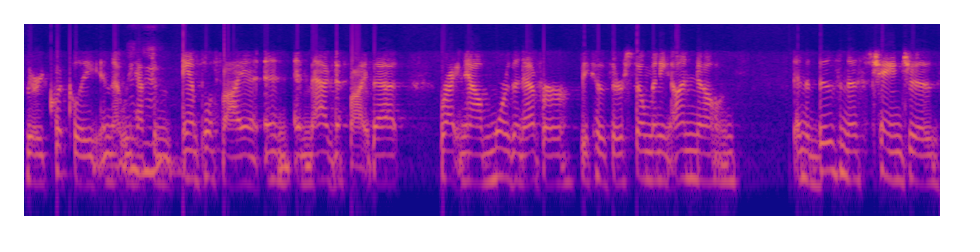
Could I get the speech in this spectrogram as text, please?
very quickly and that we mm-hmm. have to mm-hmm. amplify it and, and magnify that right now more than ever because there's so many unknowns and the business changes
